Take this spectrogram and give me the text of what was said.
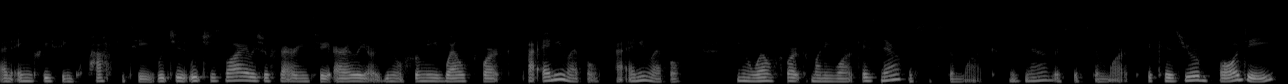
and increasing capacity which is which is why i was referring to earlier you know for me wealth work at any level at any level you know wealth work money work is nervous system work is nervous system work because your body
